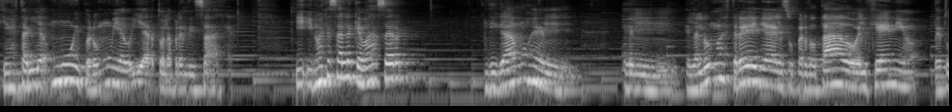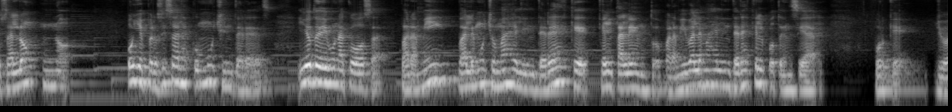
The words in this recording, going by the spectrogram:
quien estaría muy, pero muy abierto al aprendizaje. Y, no es que sale que vas a ser, digamos, el, el, alumno estrella, el superdotado, el genio de tu salón, no. Oye, pero si sales con mucho interés. Y yo te digo una cosa, para mí vale mucho más el interés que el talento, para mí vale más el interés que el potencial, porque yo,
